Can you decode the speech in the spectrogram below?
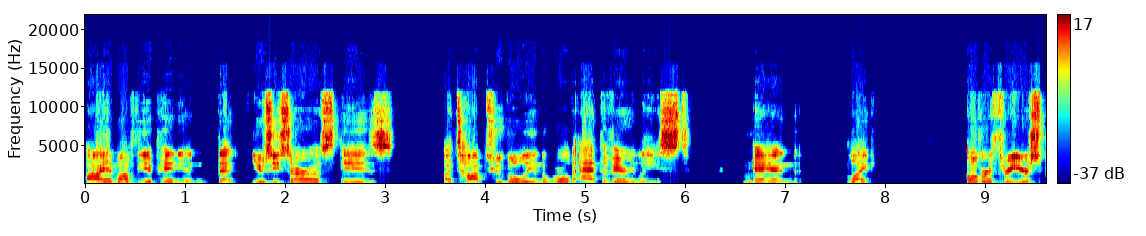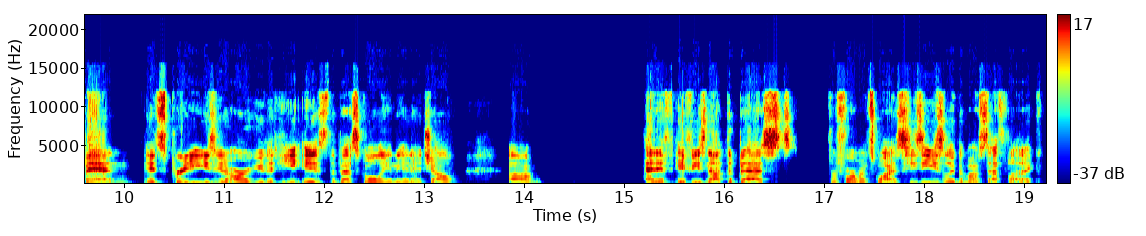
I am of the opinion that Juuse Saros is a top two goalie in the world at the very least. Mm-hmm. And like over a three year span, it's pretty easy to argue that he is the best goalie in the NHL. Um, and if, if he's not the best performance wise, he's easily the most athletic,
